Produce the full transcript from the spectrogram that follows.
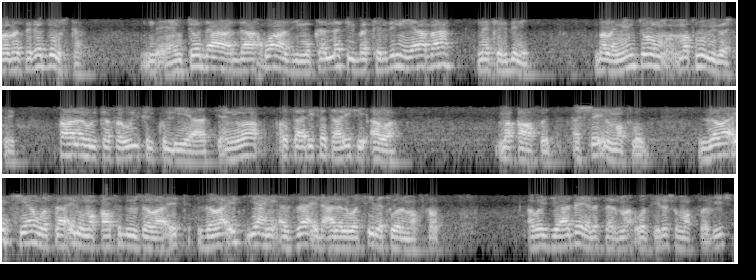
مەبەستەکە درستە يعني تۆ داخوازی مكلفي بكردني يا با نكردني بەڵێ من تۆ مطلوبي بەشتێک قاله الكفوي في الكليات يعني هو أو تعريف تعريف أوى مقاصد الشيء المطلوب. زوائد هي وسائل مقاصد الزوائد زوائد. يعني الزائد على الوسيلة والمقصد. أو زيادة لسر وسيلة ومقصديش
